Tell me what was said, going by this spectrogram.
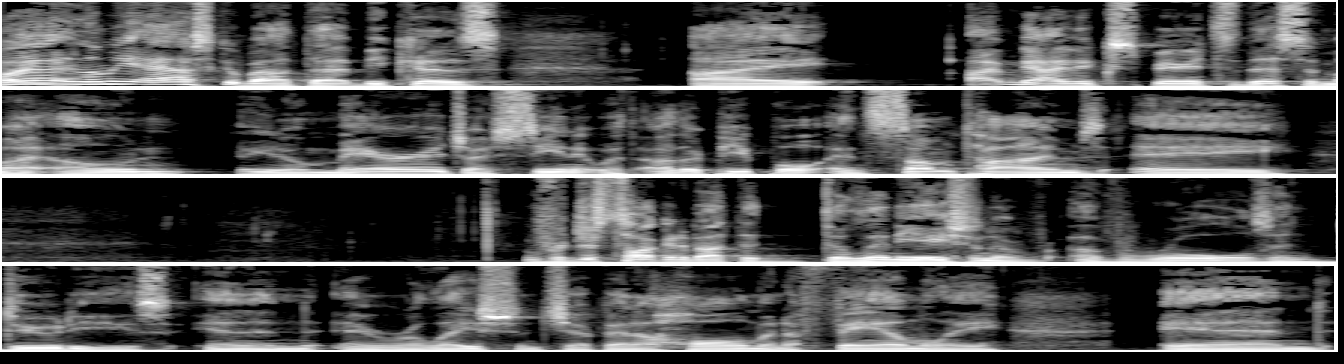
Well, let me ask about that because I I mean, I've experienced this in my own, you know, marriage. I've seen it with other people, and sometimes a if we're just talking about the delineation of, of roles and duties in a relationship, in a home, in a family, and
